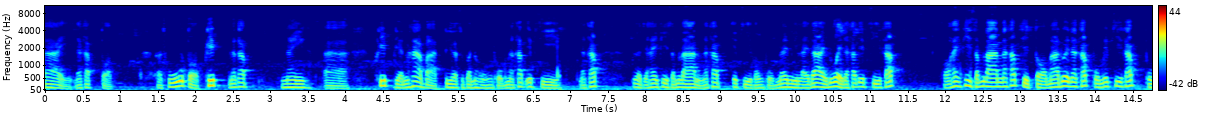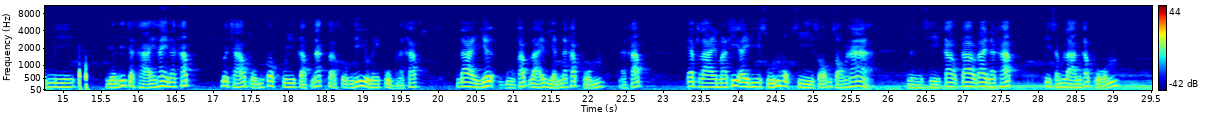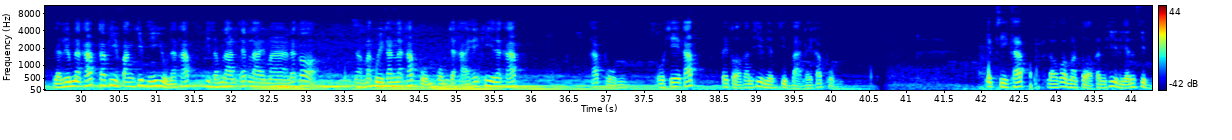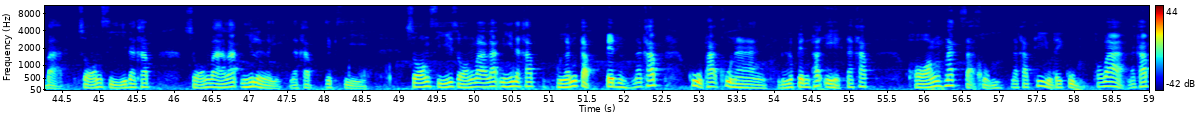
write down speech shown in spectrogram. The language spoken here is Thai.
ได้นะครับตอบกระทู้ตอบคลิปนะครับในคลิปเหรียญ5บาทเดือสุพรรณหงษ์ผมนะครับ FC นะครับเพื่อจะให้พี่สำรานนะครับ FC ของผมได้มีรายได้ด้วยนะครับ FC ครับขอให้พี่สำรานนะครับติดต่อมาด้วยนะครับ ผม FC ครับผมมีเหรียญที่จะขายให้นะครับ เมื่อเช้าผมก็คุยกับนักสะสมที่อยู่ในกลุ่มนะครับ ได้เยอะอยู่ครับหลายเหรียญนะครับผมนะครับ แอดไลน์มาที่ ID 0 6 4 2 2 5 1 4 9 9 ได้นะครับ พี่สำรานครับผม อย่าลืมนะครับ ถ้าพี่ฟังคลิปนี้อยู่นะครับ พี่สำรานแอดไลน์มาแล้วก็มาคุยกันนะครับ ผมผมจะขายให้พี่นะครับ ครับผมโอเคครับ ไปต่อกันที่เหรียญ10 บาทเลยครับผม FC ครับ เราก็มาต่อกันที่เหรียญ10 บาท 2 สีนะครับ2วาระนี้เลยนะครับ FC สองสีสองวาระนี้นะครับ เหมือนกับเป็นนะครับ คู่พระคู่นางหรือเป็นพระเอกนะครับของนักสะสมนะครับที่อยู่ในกลุ่ม เพราะว่านะครับ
